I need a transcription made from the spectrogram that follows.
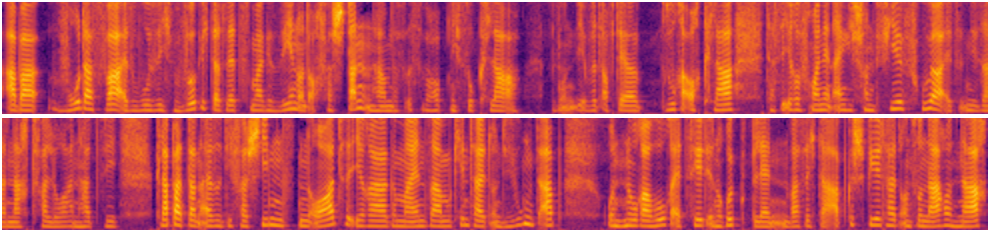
Aber wo das war, also wo sie sich wirklich das letzte Mal gesehen und auch verstanden haben, das ist überhaupt nicht so klar. Also und ihr wird auf der Suche auch klar, dass sie ihre Freundin eigentlich schon viel früher als in dieser Nacht verloren hat. Sie klappert dann also die verschiedensten Orte ihrer gemeinsamen Kindheit und Jugend ab und Nora Hoch erzählt in Rückblenden, was sich da abgespielt hat und so nach und nach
